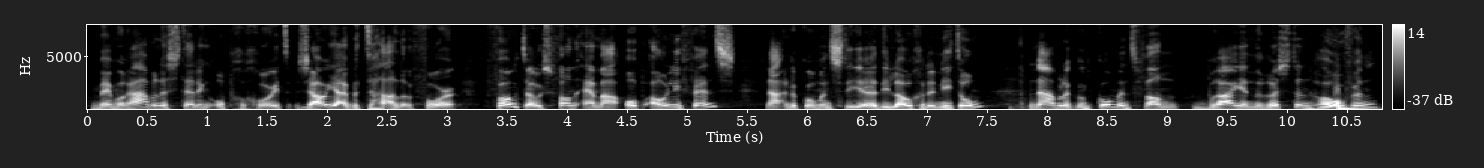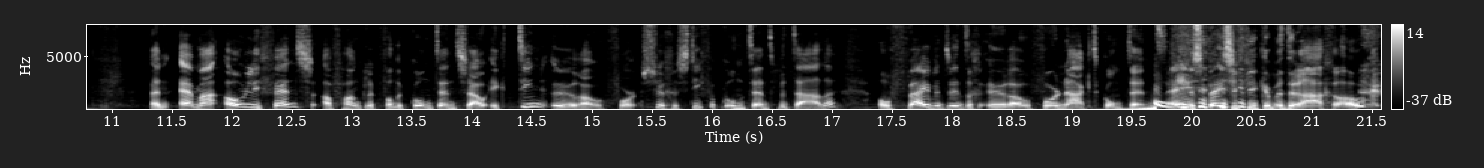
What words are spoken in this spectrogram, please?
memorabele stelling opgegooid. Zou jij betalen voor foto's van Emma op OnlyFans? Nou, en de comments die, eh, die logen er niet om. Namelijk een comment van Brian Rustenhoven. Een Emma OnlyFans, afhankelijk van de content, zou ik 10 euro voor suggestieve content betalen. Of 25 euro voor naaktcontent. Hele specifieke bedragen ook.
